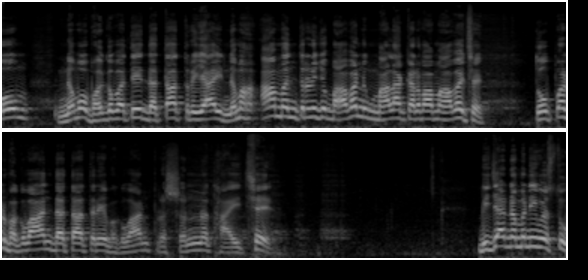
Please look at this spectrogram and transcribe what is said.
ઓમ નમો ભગવતે દત્તાત્રેયાય નમઃ. આ મંત્રની જો બાવન માલા કરવામાં આવે છે તો પણ ભગવાન દત્તાત્રેય ભગવાન પ્રસન્ન થાય છે. બીજા નંબરની વસ્તુ,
